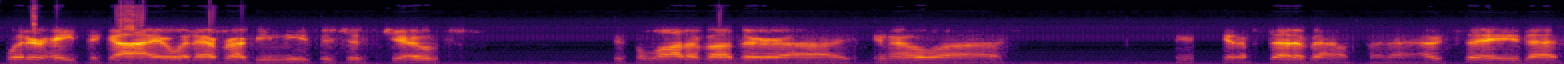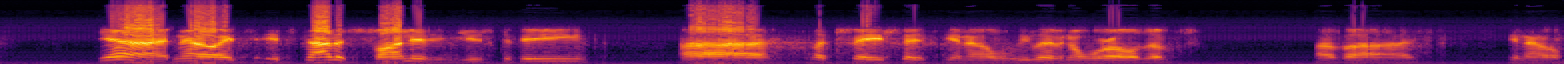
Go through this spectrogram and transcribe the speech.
Twitter hate the guy or whatever. I mean, these are just jokes. There's a lot of other, uh, you know, uh, things to get upset about. But I would say that, yeah, no, it's it's not as fun as it used to be. Uh, let's face it, you know, we live in a world of, of, uh, you know,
